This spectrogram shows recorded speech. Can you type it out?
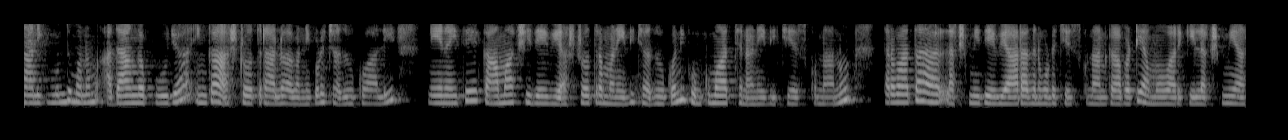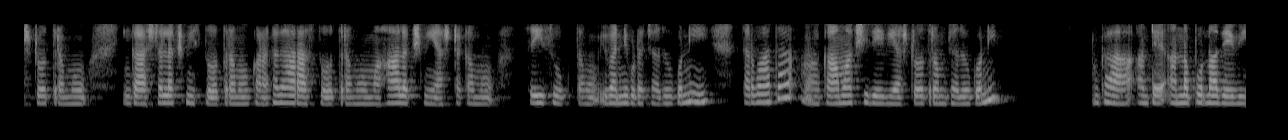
దానికి ముందు మనం అదాంగ పూజ ఇంకా అష్టోత్తరాలు అవన్నీ కూడా చదువుకోవాలి. నేనైతే కామాక్షిదేవి అష్టోత్తరం అనేది చదువుకొని కుంకుమార్చన అనేది చేసుకున్నాను. తర్వాత లక్ష్మీదేవి ఆరాధన కూడా చేసుకున్నాను కాబట్టి అమ్మవారికి లక్ష్మీ అష్టోత్తరము ఇంకా అష్టలక్ష్మి స్తోత్రము కనకధార స్తోత్రము మహాలక్ష్మి అష్టకము శ్రీ సూక్తము ఇవన్నీ కూడా చదువుకొని తర్వాత కామాక్షిదేవి అష్టోత్తరం చదువుకొని ఇంకా అంటే అన్నపూర్ణాదేవి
